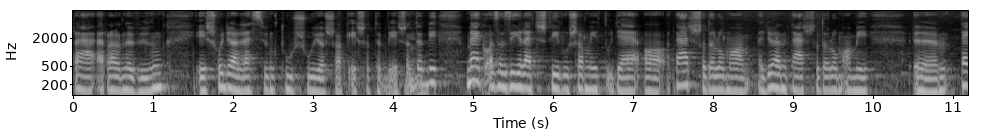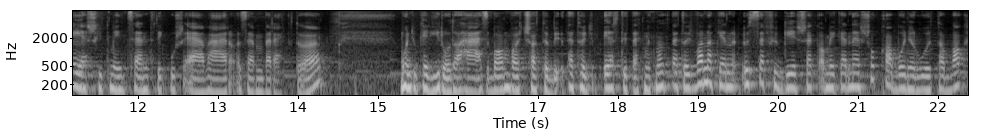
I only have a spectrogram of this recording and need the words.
rára növünk, és hogyan leszünk túlsúlyosak, és a többi, és a mm. többi. Meg az az életstílus, amit ugye a társadalom, a, egy olyan társadalom, ami ö, teljesítménycentrikus elvár az emberektől, mondjuk egy irodaházban, vagy stb. Tehát, hogy értitek, mit mondok? Tehát, hogy vannak ilyen összefüggések, amik ennél sokkal bonyolultabbak,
